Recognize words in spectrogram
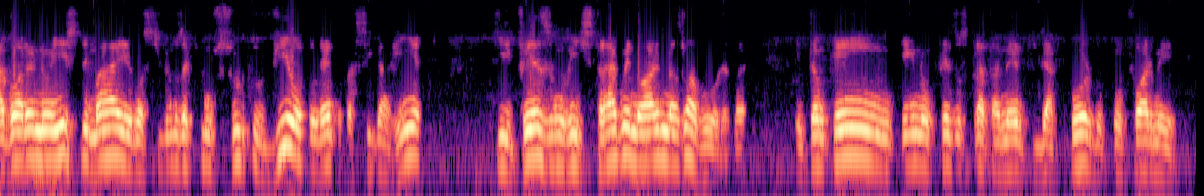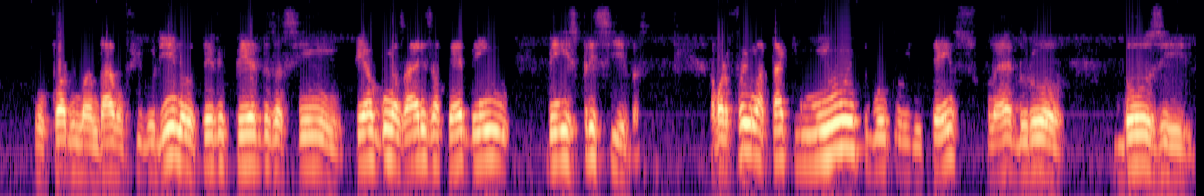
Agora, no início de maio, nós tivemos aqui um surto violento da cigarrinha, que fez um estrago enorme nas lavouras. Né? Então, quem, quem não fez os tratamentos de acordo conforme, conforme mandava o figurino, teve perdas assim, tem algumas áreas até bem, bem expressivas. Agora, foi um ataque muito, muito intenso, né? durou 12,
